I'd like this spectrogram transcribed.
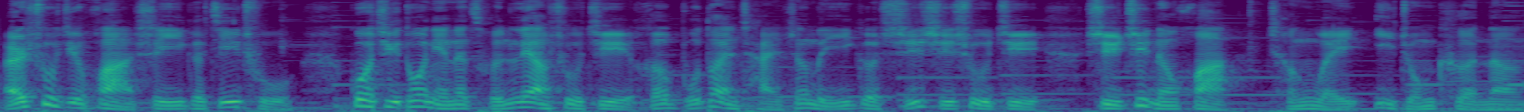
而数据化是一个基础。过去多年的存量数据和不断产生的一个实时数据，使智能化成为一种可能。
